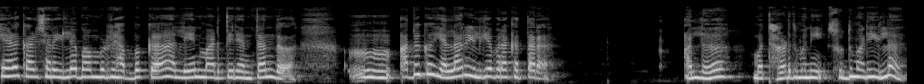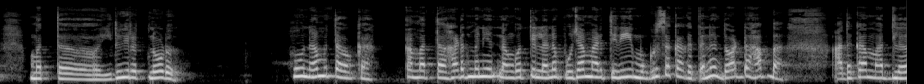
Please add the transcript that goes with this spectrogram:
ಹೇಳಿ ಕಳ್ಸ್ಯಾರ ಇಲ್ಲೇ ಬಂದ್ಬಿಡ್ರಿ ಹಬ್ಬಕ್ಕೆ, ಅಲ್ಲೇನು ಮಾಡ್ತೀರಿ ಅಂತಂದು. ಅದಕ್ಕೆ ಎಲ್ಲರೂ ಇಲ್ಲಿಗೆ ಬರಕತ್ತಾರ. ಅಲ್ಲ ಮತ್ತೆ ಹಡ್ದ ಮನಿ ಸುದ್ದ ಮಾಡಿ ಇಲ್ಲ? ಮತ್ತು ಇದು ಇರತ್ ನೋಡು. ಹ್ಞೂ ನಮ್ಮ ಮತ್ತು ಹಡದ ಮನೆ ನಂಗೆ ಗೊತ್ತಿಲ್ಲನ ಪೂಜೆ ಮಾಡ್ತೀವಿ, ಮುಗುರ್ಸಕ್ಕಾಗತ್ತನ? ದೊಡ್ಡ ಹಬ್ಬ. ಅದಕ್ಕೆ ಮೊದ್ಲು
